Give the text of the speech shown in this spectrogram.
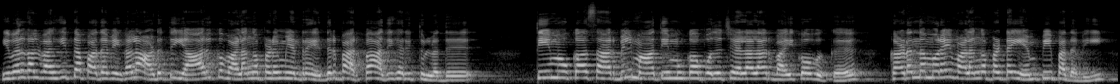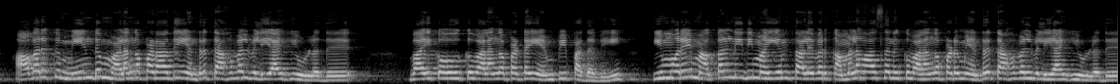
இவர்கள் வகித்த பதவிகள் அடுத்து யாருக்கு வழங்கப்படும் என்ற எதிர்பார்ப்பு அதிகரித்துள்ளது. திமுக சார்பில் மதிமுக பொதுச் செயலாளர் வைகோவுக்கு கடந்த முறை வழங்கப்பட்ட எம்பி பதவி அவருக்கு மீண்டும் வழங்கப்படாது என்ற தகவல் வெளியாகியுள்ளது. வைகோவுக்கு வழங்கப்பட்ட எம்பி பதவி இம்முறை மக்கள் நீதி மையம் தலைவர் கமல்ஹாசனுக்கு வழங்கப்படும் என்ற தகவல் வெளியாகியுள்ளது.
